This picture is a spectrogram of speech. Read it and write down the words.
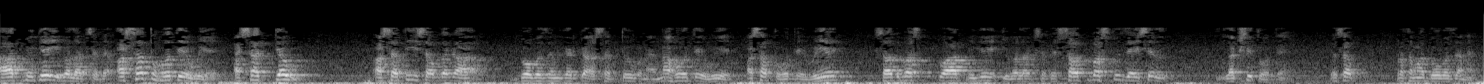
आत्म के इव लक्ष्य है। असत होते हुए, असत्य असती शब्द का दो वज़न करके असत्य बना न होते हुए, असत होते हुए सदवस्तुआत्मिके इव लक्षित है। सदवस्तु जैसे लक्षित होते हैं। ये सब प्रथमा दो वज़न है।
